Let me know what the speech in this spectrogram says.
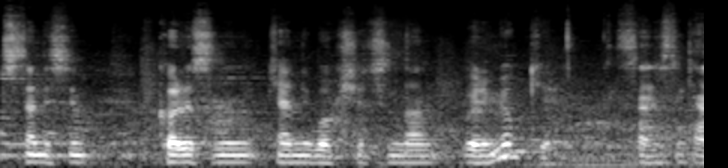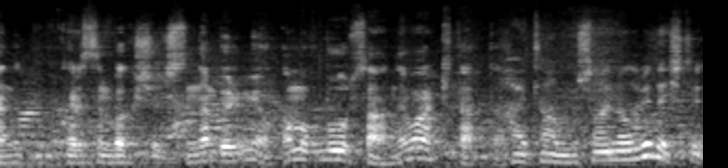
Stannis'in karısının kendi bakış açısından bölüm yok ki. Stannis'in kendi karısının bakış açısından bölümü yok. Ama bu sahne var kitapta. Hayır tamam bu sahne olabilir de işte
